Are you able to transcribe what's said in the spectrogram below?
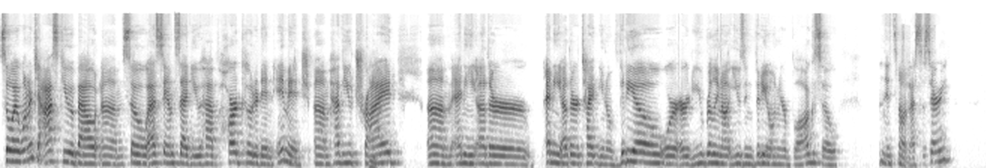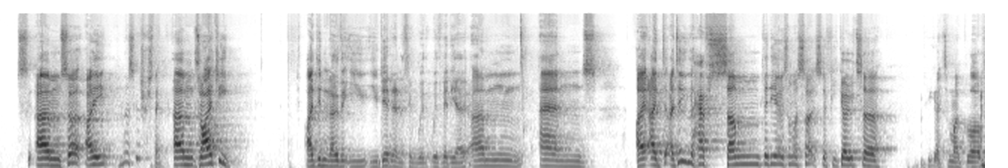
So I wanted to ask you about. Um, so as Sam said, you have hard coded an image. Um, have you tried um, any other any other type, you know, video, or, or are you really not using video on your blog? So it's not necessary. Um, so I that's interesting. Um, so I actually I didn't know that you you did anything with with video. Um, and I, I, I do have some videos on my site. So if you go to if you go to my blog,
